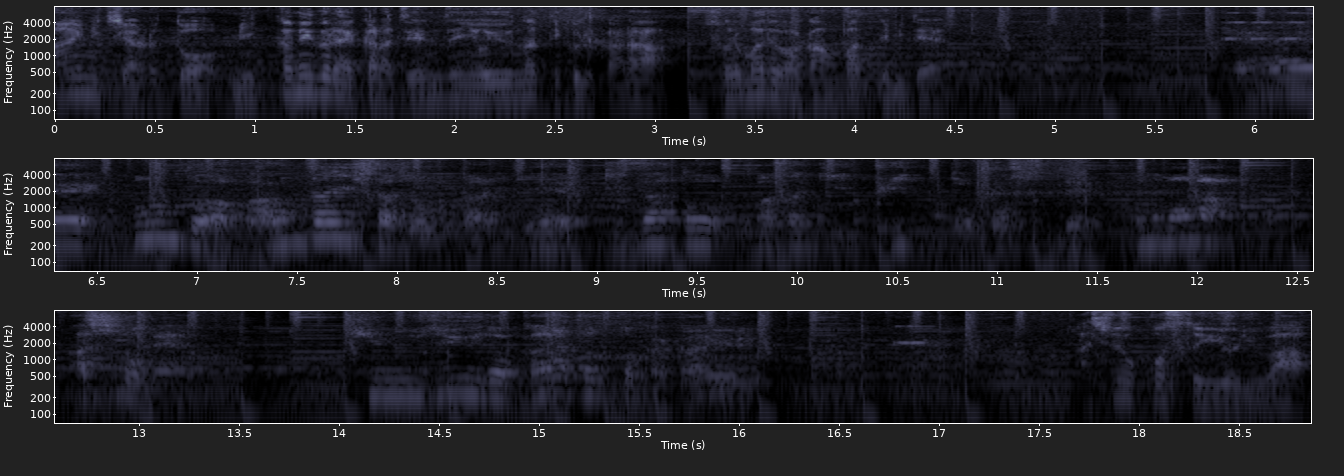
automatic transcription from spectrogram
毎日やると3日目ぐらいから全然余裕になってくるからそれまでは頑張ってみて。えー、今度は万歳した状態で膝とつま先ピッと起こしてこのまま足をね90度からちょっと抱える。足を起こすというよりは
